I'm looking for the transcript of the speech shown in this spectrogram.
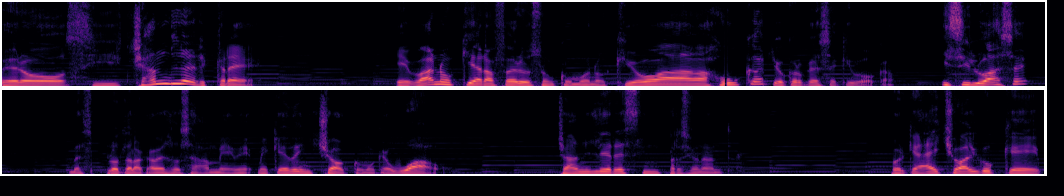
Pero si Chandler cree que va a noquear a Ferguson como noqueó a Hooker, yo creo que se equivoca. Y si lo hace, me explota la cabeza, o sea, me, quedo en shock, como que wow. Chandler es impresionante. Porque ha hecho algo que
